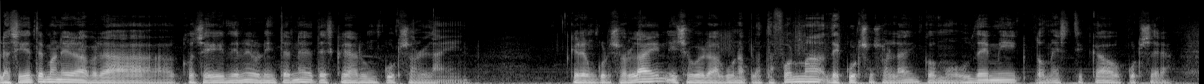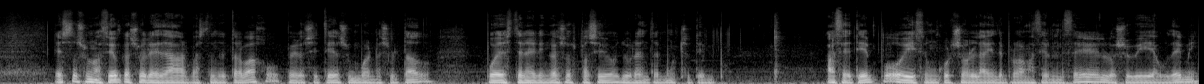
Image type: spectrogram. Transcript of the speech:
La siguiente manera para conseguir dinero en Internet es crear un curso online. Crea un curso online y sobre alguna plataforma de cursos online como Udemy, Doméstica o Coursera. Esta es una opción que suele dar bastante trabajo, pero si tienes un buen resultado, puedes tener ingresos pasivos durante mucho tiempo. Hace tiempo hice un curso online de programación en C, lo subí a Udemy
